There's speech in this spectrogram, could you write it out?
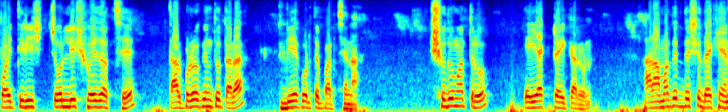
পঁয়ত্রিশ, চল্লিশ হয়ে যাচ্ছে, তারপরেও কিন্তু তারা বিয়ে করতে পারছে না। শুধুমাত্র এই একটাই কারণ। আর আমাদের দেশে দেখেন,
